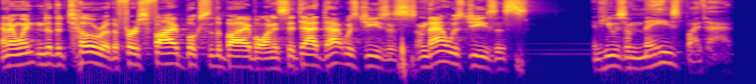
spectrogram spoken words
And I went into the Torah, the first five books of the Bible, and I said, Dad, that was Jesus, and that was Jesus. And he was amazed by that.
